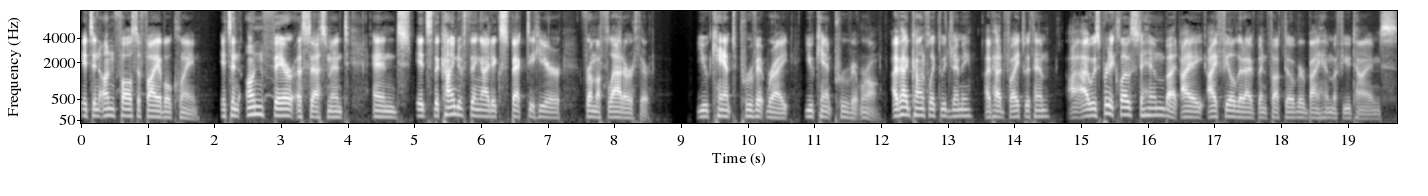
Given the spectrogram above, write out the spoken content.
It's an unfalsifiable claim. It's an unfair assessment and it's the kind of thing I'd expect to hear from a flat earther. You can't prove it right. You can't prove it wrong. I've had conflict with Jimmy. I've had fights with him. I, I was pretty close to him, but I, I feel that I've been fucked over by him a few times.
